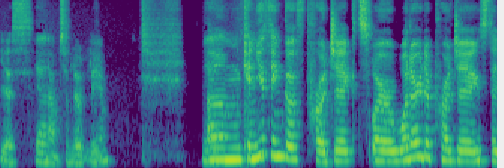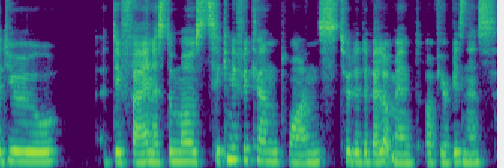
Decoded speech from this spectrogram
Yes. Yeah. Absolutely. Yeah. Um, can you think of projects or what are the projects that you define as the most significant ones to the development of your business?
